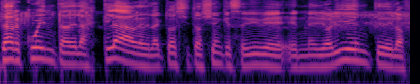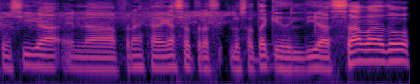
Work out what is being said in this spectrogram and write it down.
dar cuenta de las claves de la actual situación que se vive en Medio Oriente, de la ofensiva en la franja de Gaza tras los ataques del día sábado,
